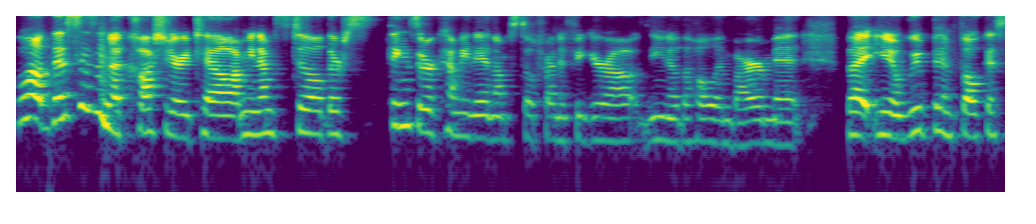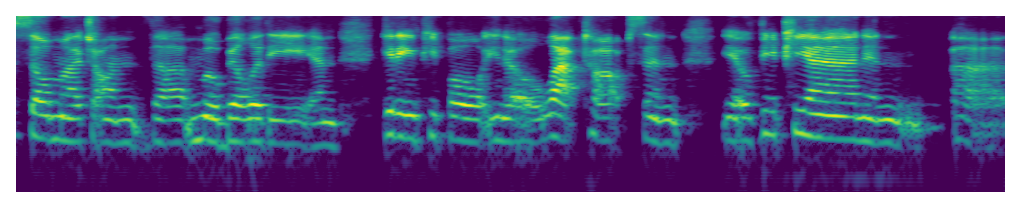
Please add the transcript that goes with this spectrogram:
Well, this isn't a cautionary tale. I mean, I'm still there's things that are coming in. I'm still trying to figure out, you know, the whole environment. But you know, we've been focused so much on the mobility and getting people, you know, laptops and you know VPN and uh,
